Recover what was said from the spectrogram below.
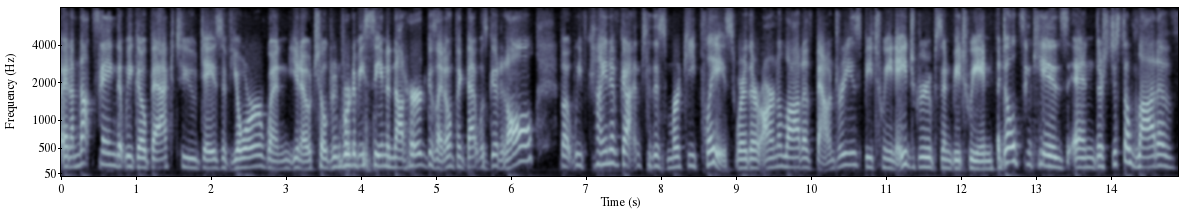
And I'm not saying that we go back to days of yore when, you know, children were to be seen and not heard, because I don't think that was good at all. But we've kind of gotten to this murky place where there aren't a lot of boundaries between age groups and between adults and kids. And there's just a lot of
